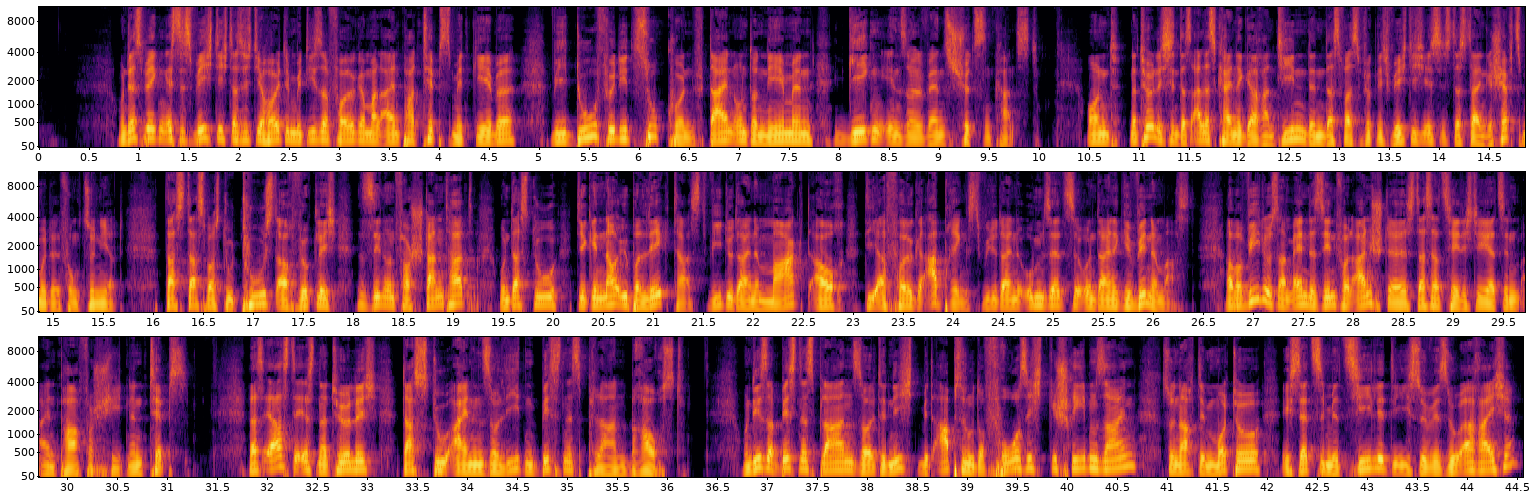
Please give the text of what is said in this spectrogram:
Und deswegen ist es wichtig, dass ich dir heute mit dieser Folge mal ein paar Tipps mitgebe, wie du für die Zukunft dein Unternehmen gegen Insolvenz schützen kannst. Und natürlich sind das alles keine Garantien, denn das, was wirklich wichtig ist, ist, dass dein Geschäftsmodell funktioniert. Dass das, was du tust, auch wirklich Sinn und Verstand hat und dass du dir genau überlegt hast, wie du deinem Markt auch die Erfolge abbringst, wie du deine Umsätze und deine Gewinne machst. Aber wie du es am Ende sinnvoll anstellst, das erzähle ich dir jetzt in ein paar verschiedenen Tipps. Das erste ist natürlich, dass du einen soliden Businessplan brauchst. Und dieser Businessplan sollte nicht mit absoluter Vorsicht geschrieben sein, so nach dem Motto, ich setze mir Ziele, die ich sowieso erreiche,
